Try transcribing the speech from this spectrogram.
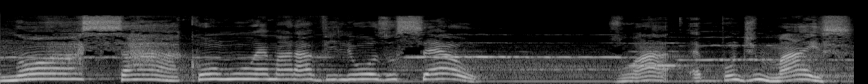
Nossa, como é maravilhoso o céu! Voar é bom demais!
